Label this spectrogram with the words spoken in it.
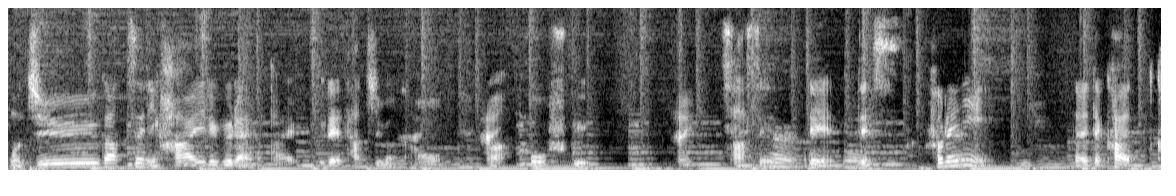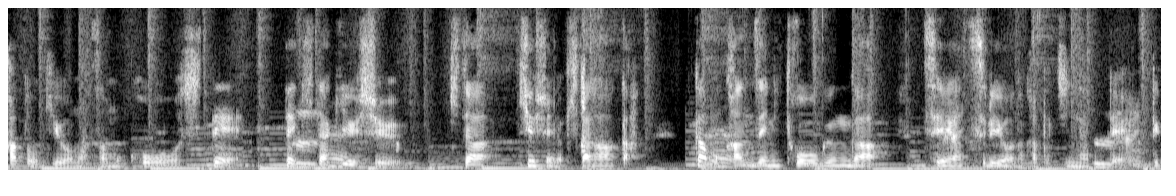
もう10月に入るぐらいのタイミングで立花を、まあ、報復させて、うんでそれに大体か加藤清正もこうしてでうん北九州北九州の北側かがもう完全に東軍が制圧するような形になって、うんで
